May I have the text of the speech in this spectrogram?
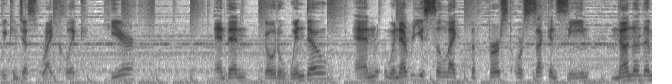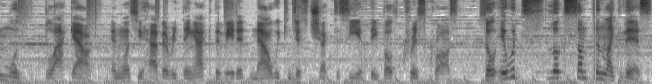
We can just right click here and then go to window and whenever you select the first or second scene, none of them will black out. And once you have everything activated, now we can just check to see if they both crisscross. So it would look something like this.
